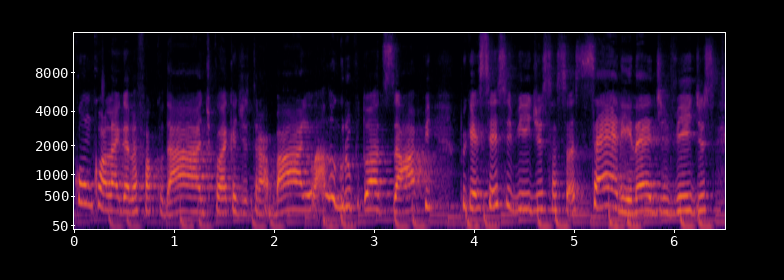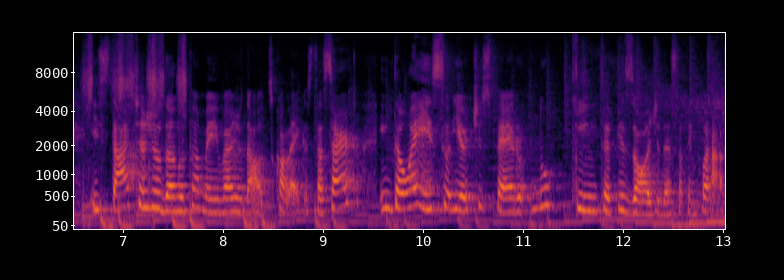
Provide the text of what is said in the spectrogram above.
com um colega da da faculdade, colega de trabalho, lá no grupo do WhatsApp, porque se esse vídeo, essa série, né, de vídeos está te ajudando também, vai ajudar outros colegas, tá certo? Então é isso e eu te espero no quinto episódio dessa temporada.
